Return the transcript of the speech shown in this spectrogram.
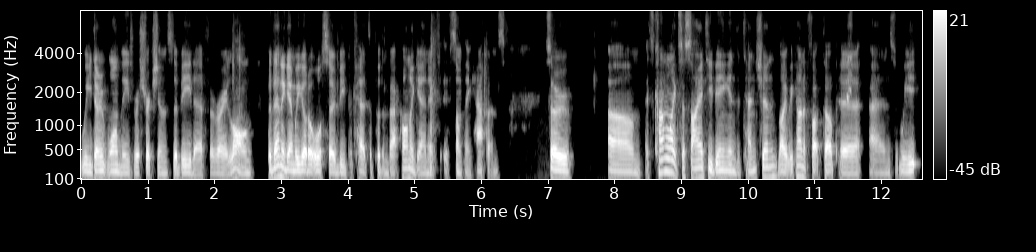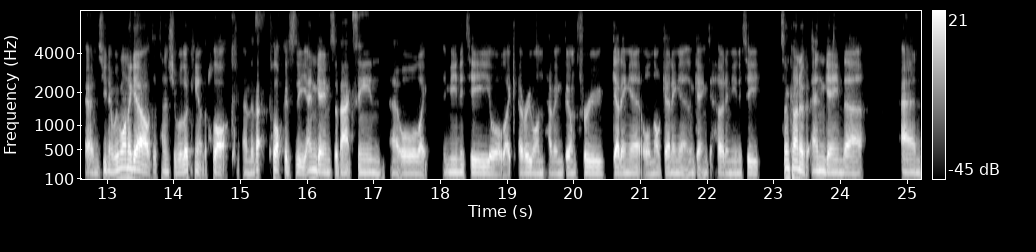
we don't want these restrictions to be there for very long. But then again, we got to also be prepared to put them back on again if, if something happens. So um, it's kind of like society being in detention. Like we kind of fucked up here, and we and you know we want to get out of detention. We're looking at the clock, and the va- clock is the end game's the vaccine uh, or like immunity, or like everyone having gone through getting it or not getting it and getting to herd immunity. Some kind of end game there, and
